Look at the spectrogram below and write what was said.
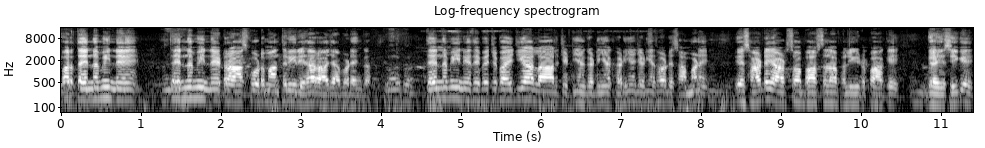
ਪਰ 3 ਮਹੀਨੇ 3 ਮਹੀਨੇ ਟਰਾਂਸਪੋਰਟ ਮੰਤਰੀ ਰਿਹਾ ਰਾਜਾ ਬਿਲਕੁਲ। ਤਿੰਨ ਮਹੀਨੇ ਦੇ ਵਿੱਚ ਬਾਈ ਜੀ ਆ ਲਾਲ ਚਿੱਟੀਆਂ ਗੱਡੀਆਂ ਖੜੀਆਂ ਜਿਹੜੀਆਂ ਤੁਹਾਡੇ ਸਾਹਮਣੇ ਇਹ 850 ਬੱਸ ਦਾ ਫਲੀਟ ਪਾ ਕੇ ਗਏ ਸੀਗੇ।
